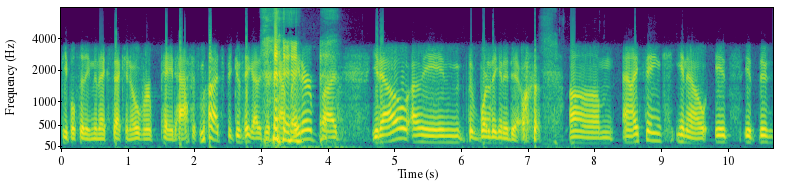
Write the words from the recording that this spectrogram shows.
people sitting the next section over paid half as much because they got a discount later. But you know, I mean, the, what are they going to do? um, and I think you know, it's it. There's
